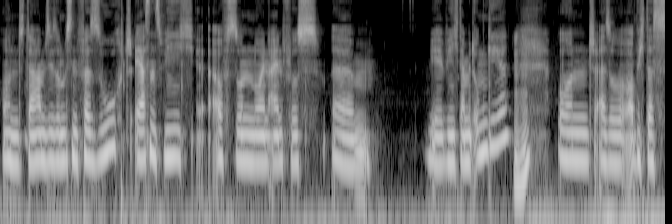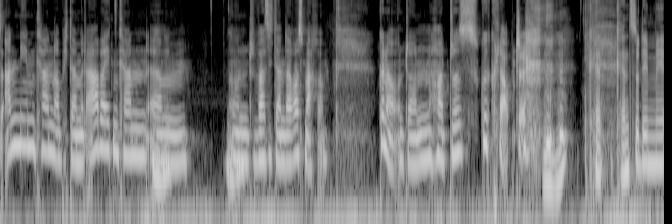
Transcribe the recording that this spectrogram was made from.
Und da haben sie so ein bisschen versucht, erstens, wie ich auf so einen neuen Einfluss ähm, wie, wie ich damit umgehe mhm. und also ob ich das annehmen kann, ob ich damit arbeiten kann mhm. ähm, mhm. und was ich dann daraus mache. Genau, und dann hat das geklappt. Mhm. Ken, kennst du den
